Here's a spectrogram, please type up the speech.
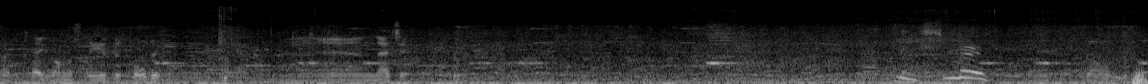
Alright, tag it on the sleeve, just hold it. And that's it. Smurf. Don't.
